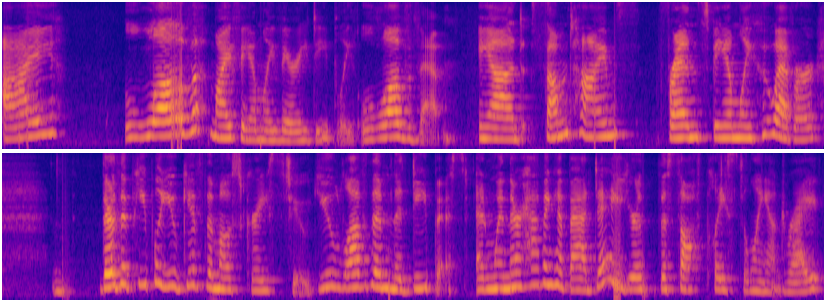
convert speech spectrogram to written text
I love my family very deeply love them. And sometimes friends family whoever they're the people you give the most grace to. You love them the deepest. And when they're having a bad day, you're the soft place to land, right?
